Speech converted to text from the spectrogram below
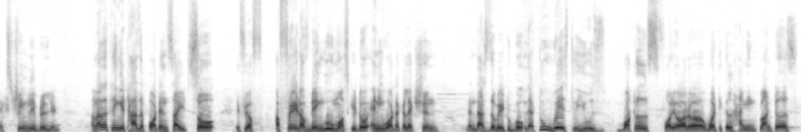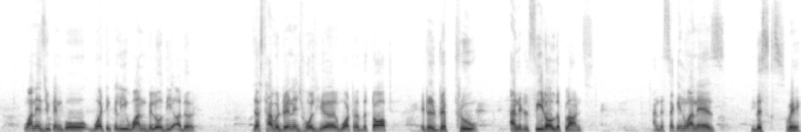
Extremely brilliant. Another thing, it has a pot inside. So if you're afraid of dengue, mosquito, any water collection, then that's the way to go. There are two ways to use bottles for your uh, vertical hanging planters. One is you can go vertically one below the other. Just have a drainage hole here, water the top, it'll drip through and it'll feed all the plants. And the second one is this way.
